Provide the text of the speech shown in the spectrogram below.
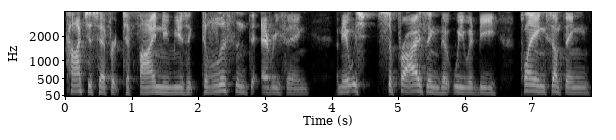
conscious effort to find new music, to listen to everything. I mean, it was surprising that we would be playing something,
